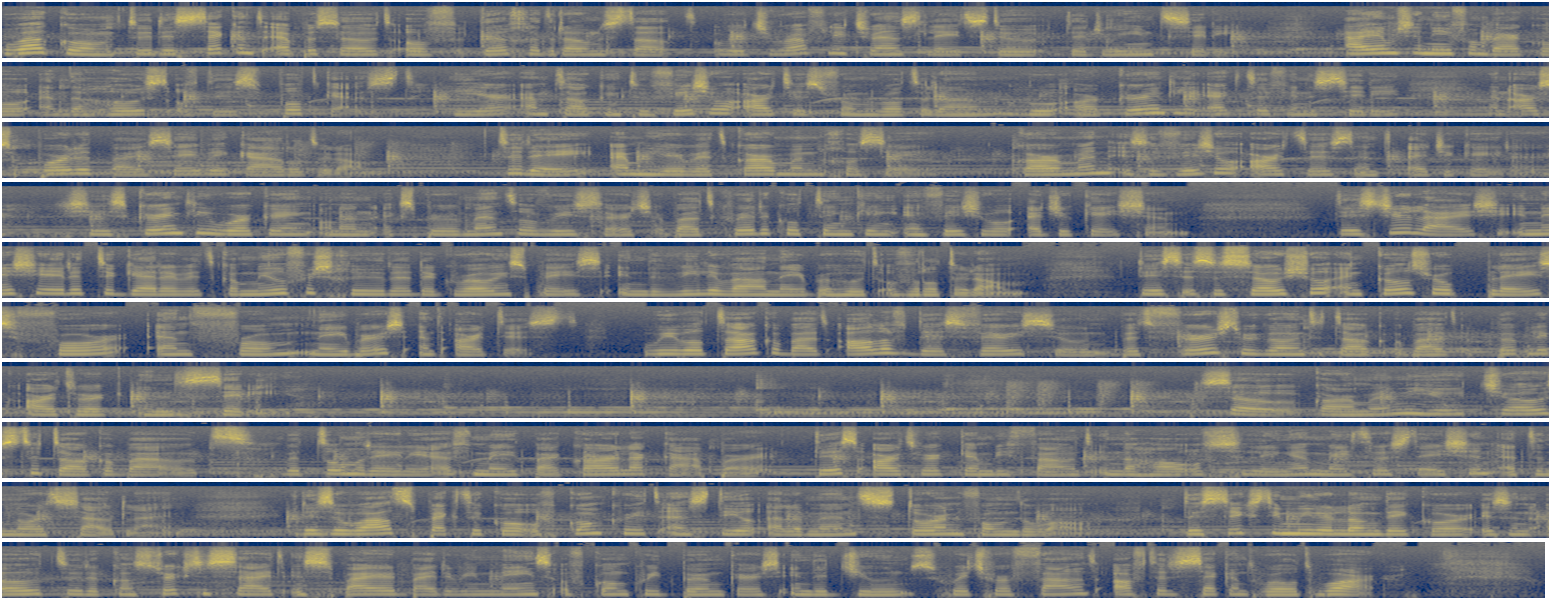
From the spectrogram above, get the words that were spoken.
Welcome to the second episode of De Gedroomde Stad, which roughly translates to The Dreamed City. I am Janine van Berkel and the host of this podcast. Here I'm talking to visual artists from Rotterdam who are currently active in the city and are supported by CBK Rotterdam. Today I'm here with Carmen Jose. Carmen is a visual artist and educator. She is currently working on an experimental research about critical thinking in visual education. This July, she initiated together with Camille Verschuren the growing space in the Wielewaal neighborhood of Rotterdam. This is a social and cultural place for and from neighbors and artists. We will talk about all of this very soon, but first we're going to talk about a public artwork in the city. So, Carmen, you chose to talk about beton relief made by Carla Kaper. This artwork can be found in the hall of Slingen metro station at the North-South line. It is a wild spectacle of concrete and steel elements torn from the wall. The 60 meter long decor is an ode to the construction site inspired by the remains of concrete bunkers in the dunes, which were found after the Second World War.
